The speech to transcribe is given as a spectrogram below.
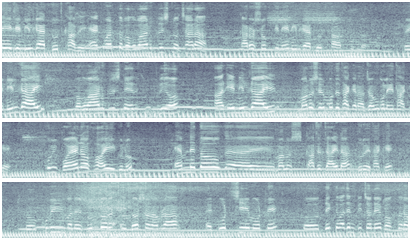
নেই যে নীলগায়ের দুধ খাবে। একমাত্র ভগবান কৃষ্ণ ছাড়া কারও শক্তি নেই নীলগায়ের দুধ খাওয়ার জন্য। তো এই নীলগাই ভগবান কৃষ্ণের প্রিয়। আর এই নীলগাই মানুষের মধ্যে থাকে না, জঙ্গলেই থাকে। খুবই ভয়ানক হয় এগুলো। এমনি তো মানুষ কাছে যায় না, দূরে থাকে। তো খুবই মানে সুন্দর এই দর্শন আমরা করছি এই মুহূর্তে। তো দেখতে পাচ্ছেন পিছনে ভক্তরা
